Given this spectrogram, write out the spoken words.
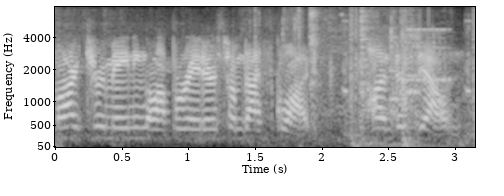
Marked remaining operators from that squad. Hunt them down.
